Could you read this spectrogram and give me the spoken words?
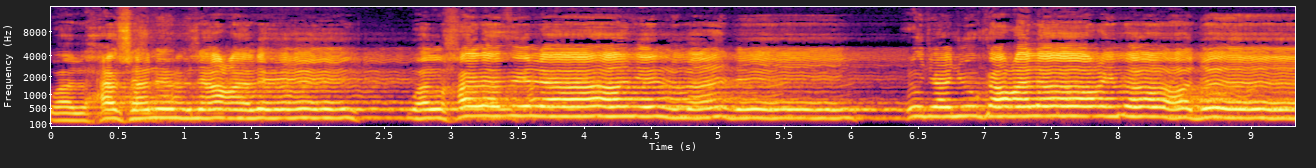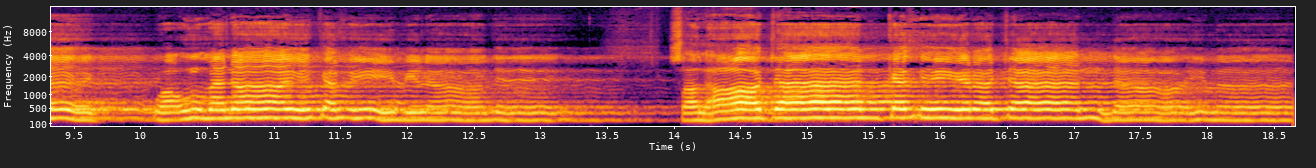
والحسن بن علي والخلف الآن المهدي. حججك على عبادك وأمنائك في بلادك. صلاة كثيرة دائمة.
